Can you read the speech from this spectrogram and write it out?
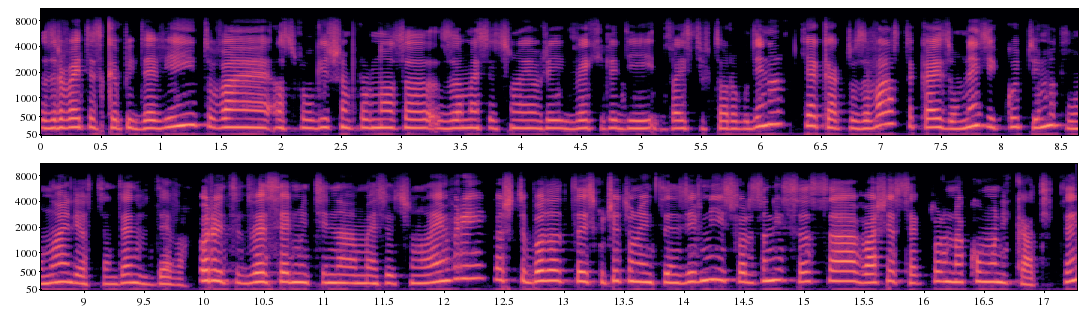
Здравейте, скъпи деви! Това е астрологична прогноза за месец ноември 2022 година. Тя е както за вас, така и за онези, които имат луна или асцендент в Дева. Първите две седмици на месец ноември ще бъдат изключително интензивни и свързани с вашия сектор на комуникациите.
